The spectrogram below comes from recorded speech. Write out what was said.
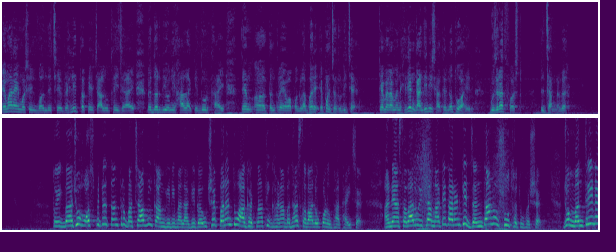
એમઆરઆઈ મશીન બંધ છે, વહેલી તકે ચાલુ થઈ જાય અને દર્દીઓની હાલાકી દૂર થાય તેમ તંત્ર એવા પગલાં ભરે એ પણ જરૂરી છે. કેમેરામેન હિરેન ગાંધીની સાથે નથુ આહિર, ગુજરાત ફર્સ્ટ, જામનગર. તો એક બાજુ હોસ્પિટલ તંત્ર બચાવની કામગીરીમાં લાગી ગયું છે, પરંતુ આ ઘટનાથી ઘણા બધા સવાલો પણ ઊભા થાય છે. અને આ સવાલો એટલા માટે કારણ કે જનતાનું શું થતું હશે? જો મંત્રીને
